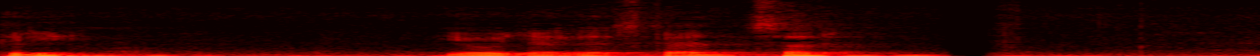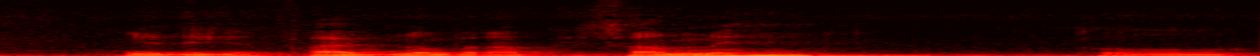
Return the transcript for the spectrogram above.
थ्री ये हो जाएगा इसका आंसर ये देखिए फाइव नंबर आपके सामने है। तो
